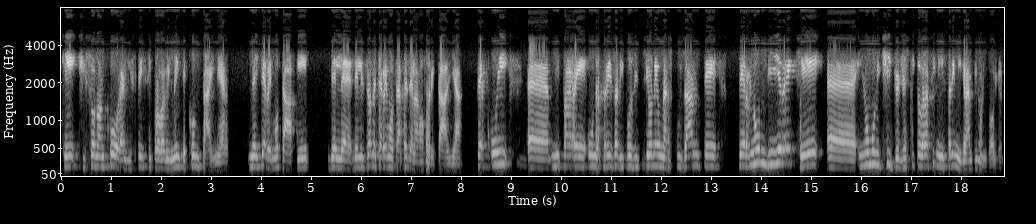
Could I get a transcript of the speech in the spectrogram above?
che ci sono ancora gli stessi probabilmente container nei terremotati delle, delle zone terremotate della nostra Italia. Per cui eh, mi pare una presa di posizione, una scusante per non dire che eh, in un municipio gestito dalla sinistra i migranti non li vogliono.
